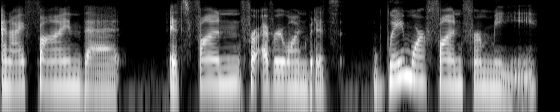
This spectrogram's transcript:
and i find that it's fun for everyone but it's way more fun for me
